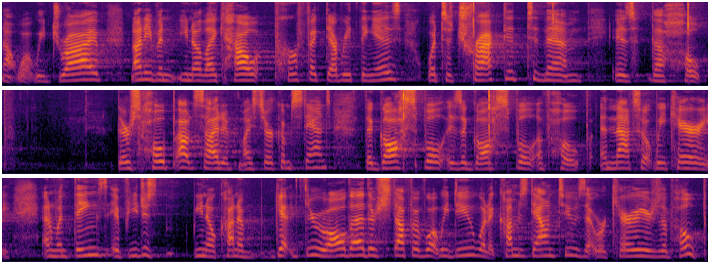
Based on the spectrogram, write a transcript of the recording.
not what we drive, not even, you know, like how perfect everything is. What's attracted to them is the hope there's hope outside of my circumstance. The gospel is a gospel of hope, and that's what we carry. And when things, if you just, you know, kind of get through all the other stuff of what we do, what it comes down to is that we're carriers of hope.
